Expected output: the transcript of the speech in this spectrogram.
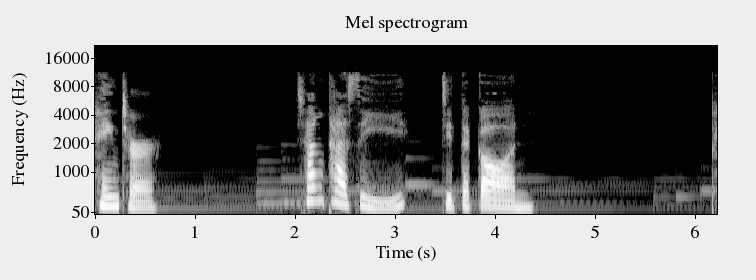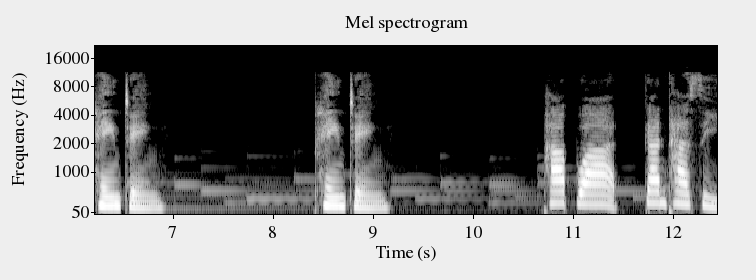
painter, ช่างทาสี จิตรกร painting, painting, ภาพวาด การทาสี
